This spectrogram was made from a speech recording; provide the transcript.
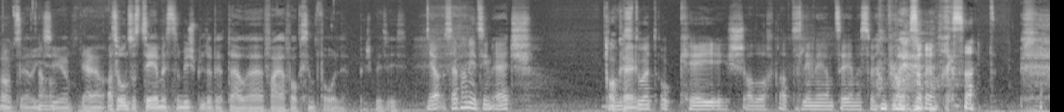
Oh, sehr easy, ja. ja. ja. Also unser CMS zum Beispiel, da wird auch äh, Firefox empfohlen, beispielsweise. Ja, das habe ich jetzt im Edge, wo Okay. es tut okay ist, aber ich glaube, das liegt mehr am CMS wie am Browser, ehrlich gesagt.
